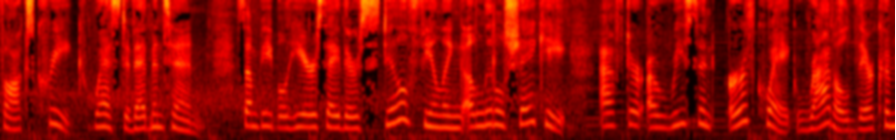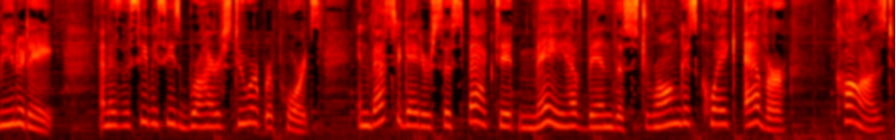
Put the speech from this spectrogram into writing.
Fox Creek, west of Edmonton. Some people here say they're still feeling a little shaky after a recent earthquake rattled their community. And as the CBC's Briar Stewart reports, investigators suspect it may have been the strongest quake ever caused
